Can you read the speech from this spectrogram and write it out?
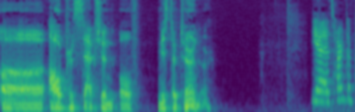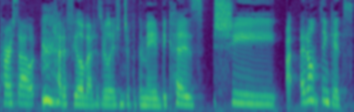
uh, our perception of Mr. Turner. Yeah, it's hard to parse out how to feel about his relationship with the maid because she. I don't think it's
